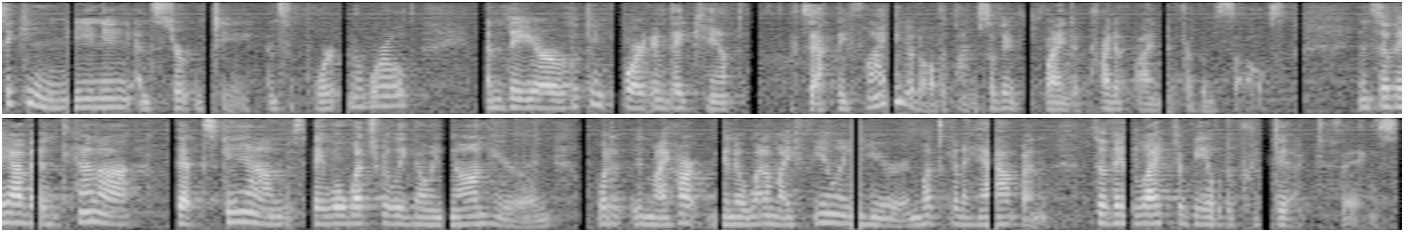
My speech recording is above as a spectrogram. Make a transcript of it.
seeking meaning and certainty and support in the world, and they are looking for it, and they can't exactly find it all the time. So they find it, try to find it for themselves. And so they have antenna that scan, say, well, what's really going on here, and what in my heart, you know, what am I feeling here, and what's going to happen. So they'd like to be able to predict things.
